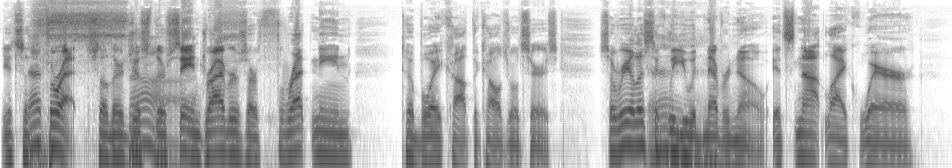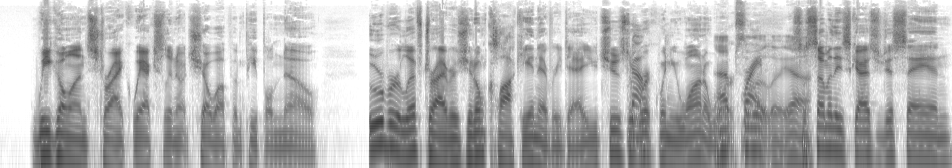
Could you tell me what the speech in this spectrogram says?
It's a That threat. So they're just they're saying drivers are threatening to boycott the College World Series. So realistically, you would eh. never know. It's not like where we go on strike, we actually don't show up and people know. Uber, Lyft drivers, you don't clock in every day. You choose to No. work when you want to work. Absolutely, yeah. So some of these guys are just saying,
